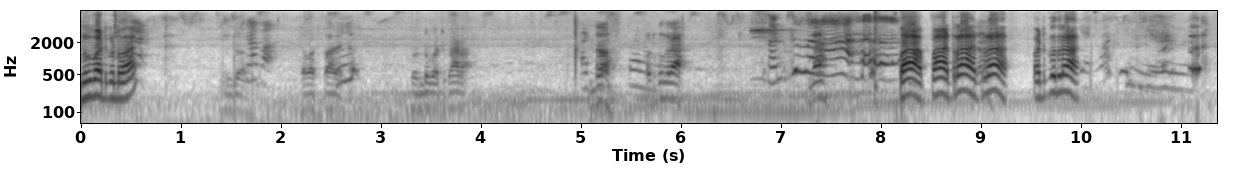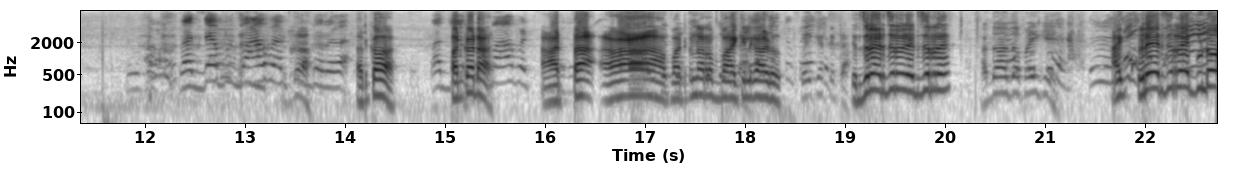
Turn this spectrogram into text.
నువ్వు పట్టుకుంటావా? ఇట్ట. రెండు పట్టుకోవాలా ఇదో పట్టుకుందిరా? పా పా అట్రా అట్రా పట్టుకుందిరా. పట్టుకో పట్టుకోట. అట్ట ఆ, పట్టుకున్నారు బాకిలు ఎత్తిట ఎడ్జురా ఎడ్జురా ఎడ్జుర్రే అదో అదో పైకి. రే ఎడ్జుర్రే గుండు.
